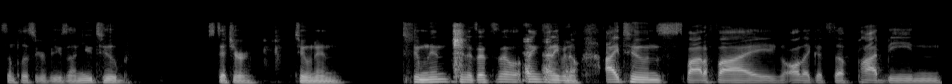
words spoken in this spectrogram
simplistic reviews on YouTube, Stitcher, TuneIn. TuneIn? Is that the thing? I don't even know. iTunes, Spotify, all that good stuff. Podbean,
